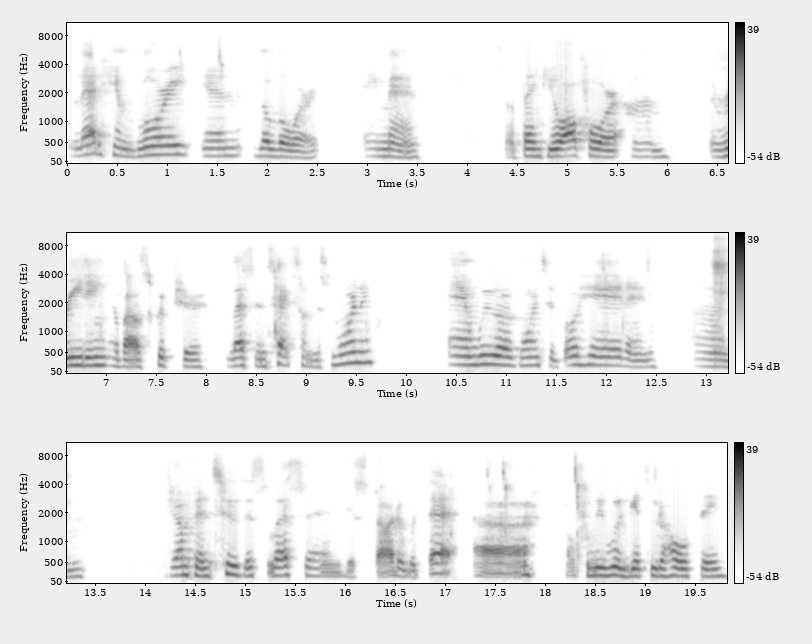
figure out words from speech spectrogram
let him glory in the Lord. Amen. So thank you all for um, the reading of our scripture lesson text on this morning. And we are going to go ahead and um, jump into this lesson, get started with that. Uh, hopefully we'll get through the whole thing.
